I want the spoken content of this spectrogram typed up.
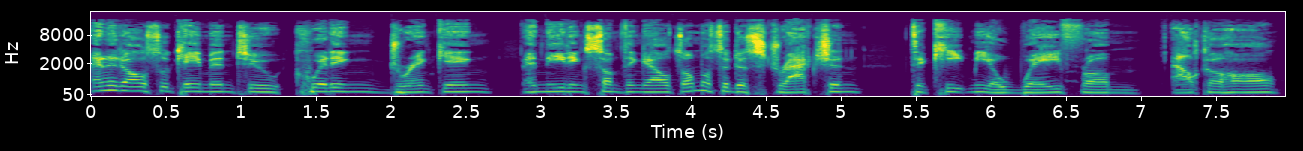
And it also came into quitting drinking and needing something else, almost a distraction to keep me away from alcohol.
